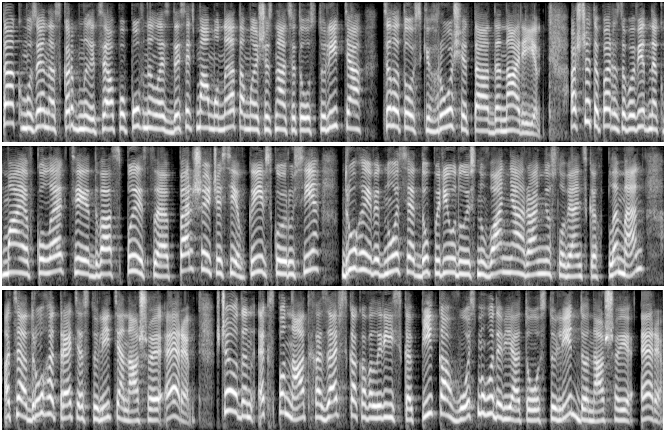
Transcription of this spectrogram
Так, музейна скарбниця поповнилась десятьма монетами 16 століття, це литовські гроші та динарії. А ще тепер заповідник має в колекції два списи: перший часів Київської Русі, другий відносять до періоду існування ранньослов'янських племен. А це друге, третє століття нашої ери. Ще один експонат хазарська кавалерійська піка 8-9 століть до нашої ери.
